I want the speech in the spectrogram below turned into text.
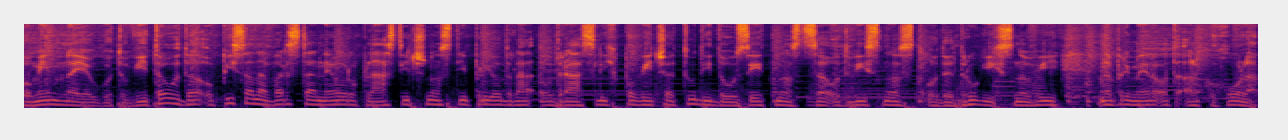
Pomembna je ugotovitev, da opisana vrsta neuroplastičnosti pri odra odraslih poveča tudi dovzetnost za odvisnost od drugih snovi, naprimer od alkohola.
